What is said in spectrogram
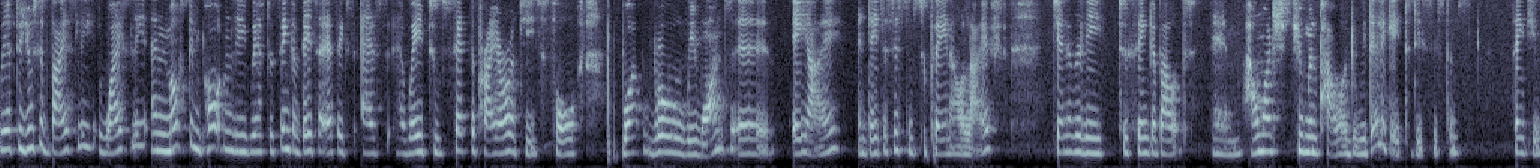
we have to use it wisely, wisely, and most importantly, we have to think of data ethics as a way to set the priorities for what role we want uh, AI and data systems to play in our life. Generally, to think about um, how much human power do we delegate to these systems. Thank you.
